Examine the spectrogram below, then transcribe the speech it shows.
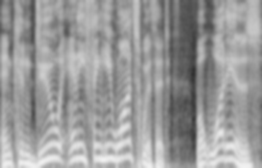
and can do anything he wants with it. But what is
